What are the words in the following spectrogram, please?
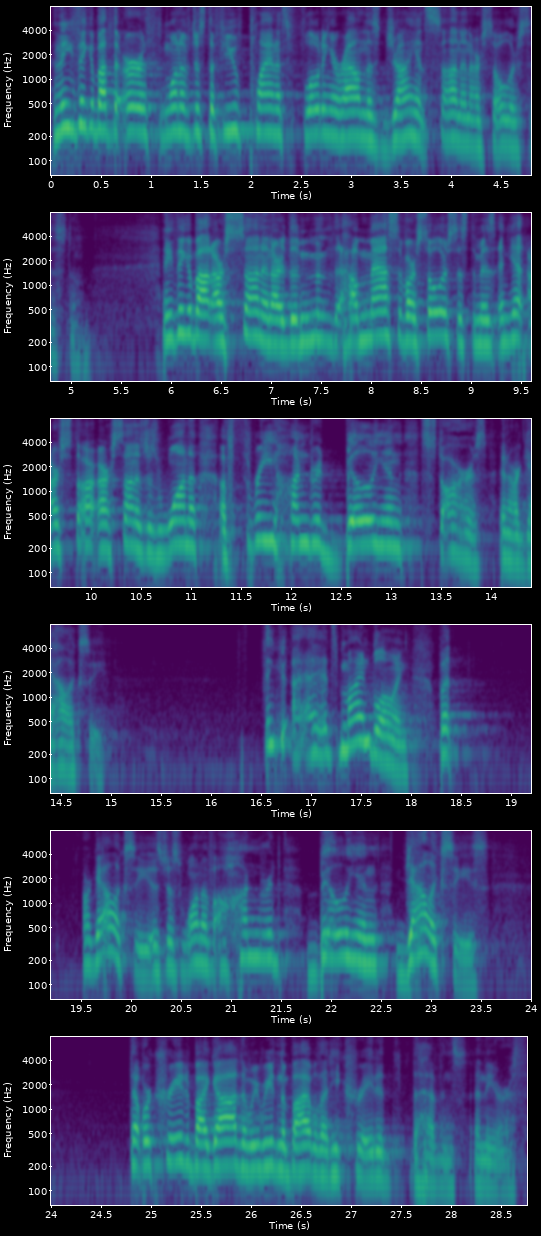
And then you think about the Earth, one of just a few planets floating around this giant sun in our solar system. And you think about our sun and our, the, how massive our solar system is, and yet our, star, our sun is just one of, of 300 billion stars in our galaxy. Think, it's mind blowing, but our galaxy is just one of 100 billion galaxies that were created by God, and we read in the Bible that He created the heavens and the earth.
